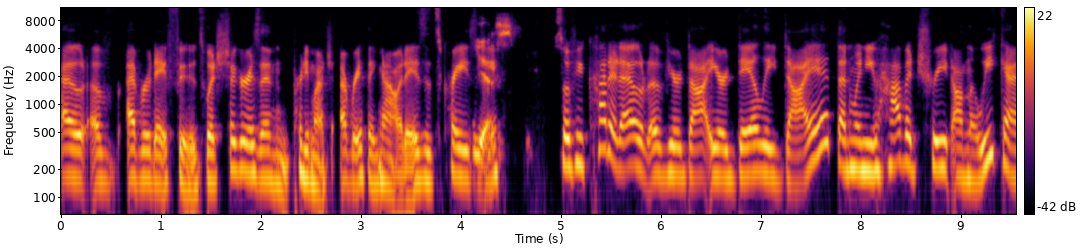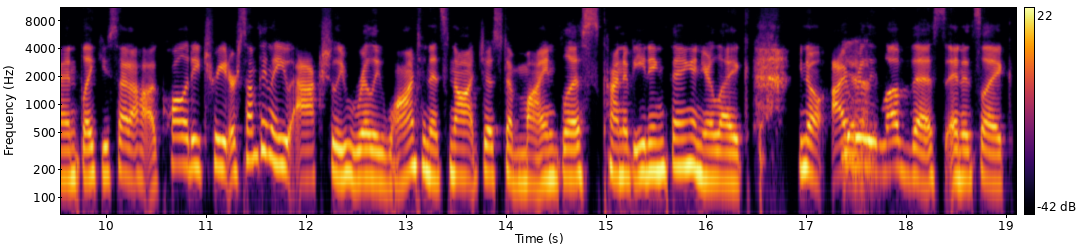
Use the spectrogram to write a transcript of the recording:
out of everyday foods, which sugar is in pretty much everything nowadays. It's crazy. yes. So if you cut it out of your diet, your daily diet, then when you have a treat on the weekend, like you said, a, a quality treat or something that you actually really want, and it's not just a mindless kind of eating thing, and you're like, you know, I Yeah. really love this, and it's like.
